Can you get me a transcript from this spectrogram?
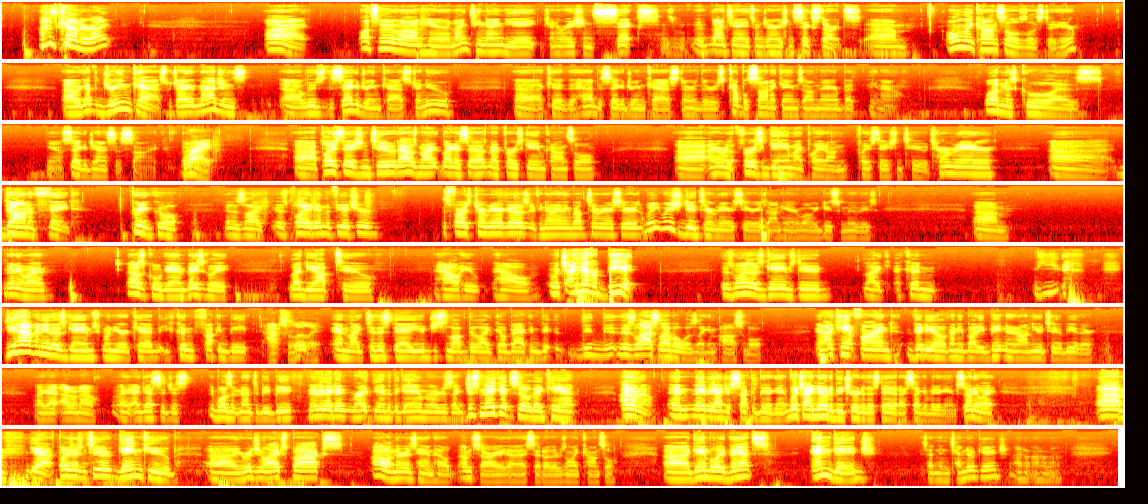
I was kind of right. All right. Let's move on here. 1998, Generation 6. Is, 1998 is when Generation 6 starts. Um, only consoles listed here. Uh, we got the Dreamcast, which I imagine uh, alludes to the Sega Dreamcast, which I knew uh, a kid that had the Sega Dreamcast. There, there was a couple Sonic games on there, but, you know, wasn't as cool as, you know, Sega Genesis Sonic. But- Right. Uh, PlayStation 2, that was my, like I said, that was my first game console. Uh, I remember the first game I played on PlayStation 2 Terminator, uh, Dawn of Fate. Pretty cool. It was like, it was played in the future as far as Terminator goes. If you know anything about the Terminator series, we, we should do Terminator series on here when we do some movies. Um, but anyway, that was a cool game. Basically, led you up to how he how which I never beat it. It was one of those games, dude. Like I couldn't. You, do you have any of those games when you're a kid that you couldn't fucking beat? Absolutely. And like to this day, you just love to like go back and be. This last level was like impossible, and I can't find video of anybody beating it on YouTube either. Like I, I don't know. I, I guess it just it wasn't meant to be beat. Maybe they didn't write the end of the game. They're just like, just make it so they can't. I don't know. And maybe I just suck at video games, which I know to be true to this day that I suck at video games. So anyway, um, yeah, PlayStation Two, GameCube, uh, original Xbox. Oh, and there is handheld. I'm sorry, uh, I said oh there was only console. Uh, Game Boy Advance, N-Gage. Is that Nintendo Gauge? I don't. I don't know.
